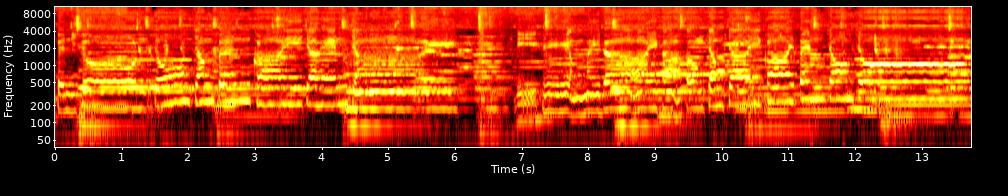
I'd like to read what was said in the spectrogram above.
เป็นโจรโจรจำเป็นใครจะเห็นใจ ดีเลี่ยงไม่ได้ข้าต้องจำใจกลายเป็นจอมโจร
